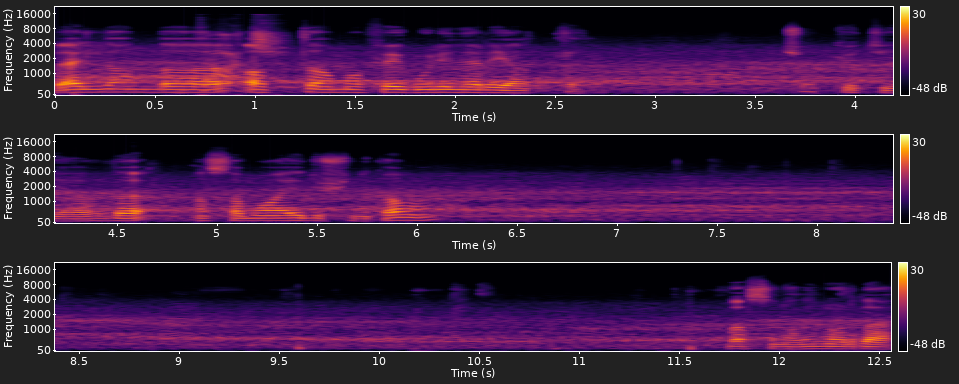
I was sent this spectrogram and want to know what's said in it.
Belhanda attı ama Feguli nereye attı? Çok kötü ya. Orada Asamoah'yı düşündük ama. Basın alın orada.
